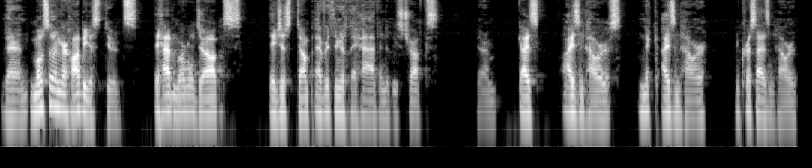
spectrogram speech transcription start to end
Then most of them are hobbyist dudes. They have normal jobs. They just dump everything that they have into these trucks. Um, guys, Eisenhower's, Nick Eisenhower and Chris Eisenhower,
